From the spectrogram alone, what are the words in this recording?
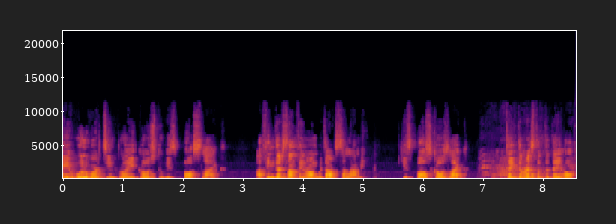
A Woolworths employee goes to his boss like, I think there's something wrong with our salami. His boss goes like, take the rest of the day off.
